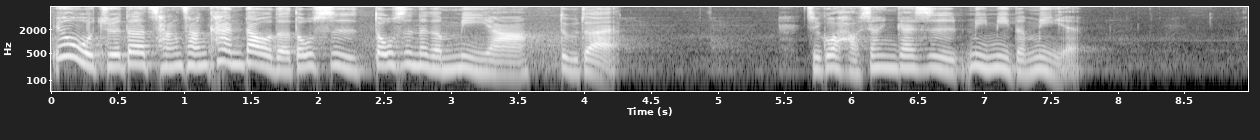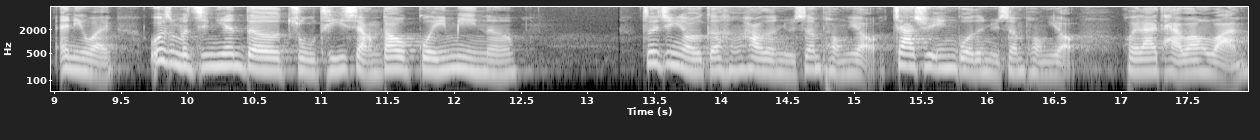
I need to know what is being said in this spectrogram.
因为我觉得常常看到的都是都是那个蜜啊，对不对？结果好像应该是秘密的蜜耶。Anyway。为什么今天的主题想到闺蜜呢？最近有一个很好的女生朋友，嫁去英国的女生朋友回来台湾玩。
